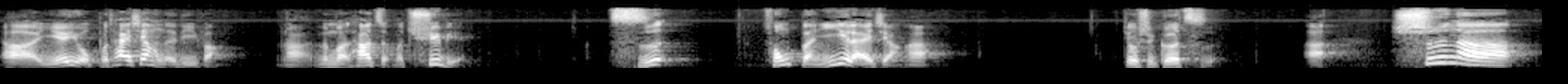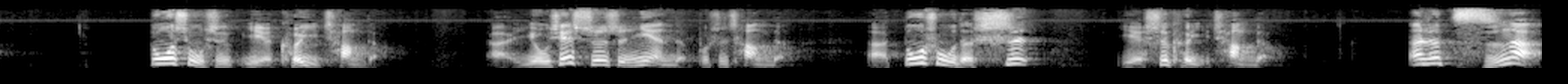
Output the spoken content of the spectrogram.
啊，也有不太像的地方，啊，那么它怎么区别？词从本意来讲啊，就是歌词，啊，诗呢，多数是也可以唱的，啊，有些诗是念的，不是唱的，啊，多数的诗也是可以唱的，但是词呢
